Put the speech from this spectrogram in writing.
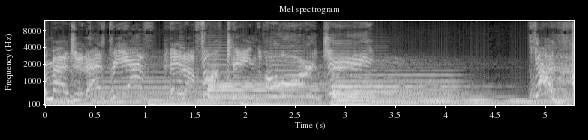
Imagine SBF in a fucking orgy! God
